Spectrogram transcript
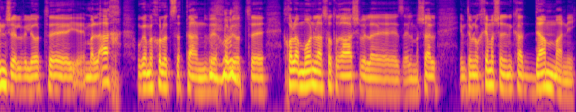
אנג'ל ולהיות אה, מלאך, הוא גם יכול להיות שטן, ויכול להיות, אה, יכול המון לעשות רעש ולזה. למשל, אם אתם לוקחים מה שנקרא דם מאני,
